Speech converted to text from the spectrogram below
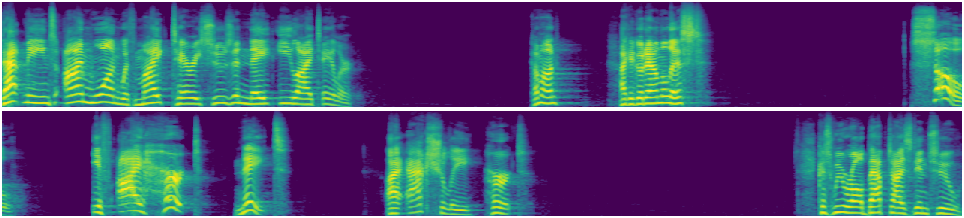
That means I'm one with Mike, Terry, Susan, Nate, Eli, Taylor. Come on. I could go down the list. So, if I hurt Nate, I actually hurt. Because we were all baptized into,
